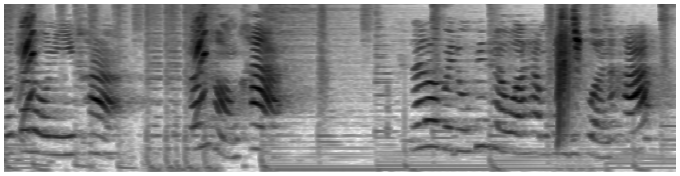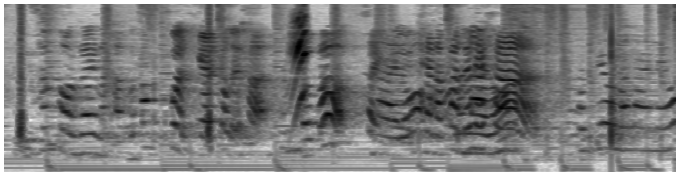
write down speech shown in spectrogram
มักกะโรนีค่ะ ต้นหอมค่ะแล้ว เราไปดูพี่เทวาทำกันดีกว่านะคะขั้นตอนแรกนะคะ ก็ต้องเปิดแก๊สก่อนเลยค่ะ แล้วก็ใส่แทนน้ำมันได้เลยค่ะข้าวเจียวละลายแล้ว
